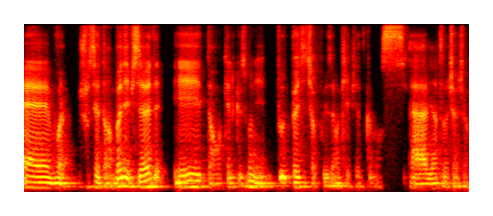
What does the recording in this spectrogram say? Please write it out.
Euh, voilà, je vous souhaite un bon épisode et dans quelques secondes, il y a une toute petite surprise avant que l'épisode commence. À bientôt, ciao, ciao.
